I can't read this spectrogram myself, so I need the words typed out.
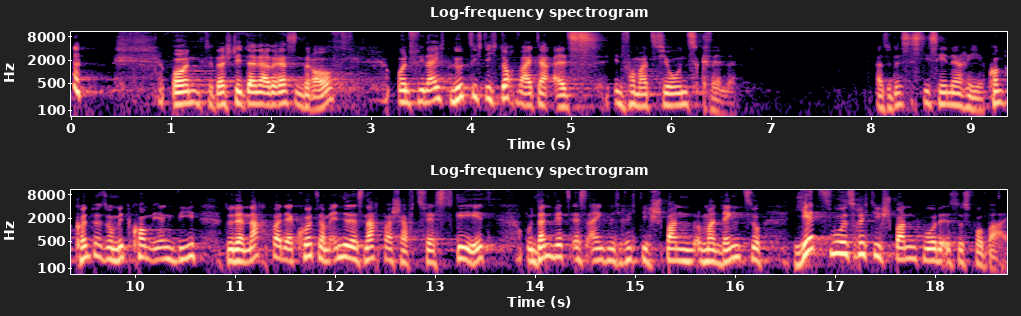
und da steht deine Adressen drauf. Und vielleicht nutze ich dich doch weiter als Informationsquelle. Also das ist die Szenerie. Kommt, könnt ihr so mitkommen irgendwie? So der Nachbar, der kurz am Ende des Nachbarschaftsfests geht und dann wird es erst eigentlich richtig spannend und man denkt so, jetzt wo es richtig spannend wurde, ist es vorbei.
